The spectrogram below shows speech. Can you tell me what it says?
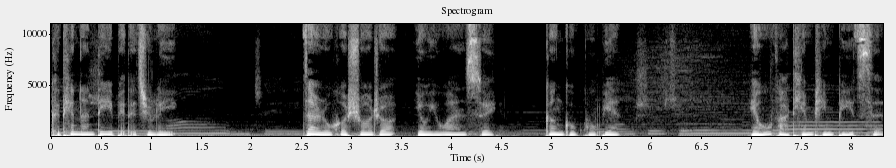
可天南地北的距离，再如何说着友谊万岁、亘古不变，也无法填平彼此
